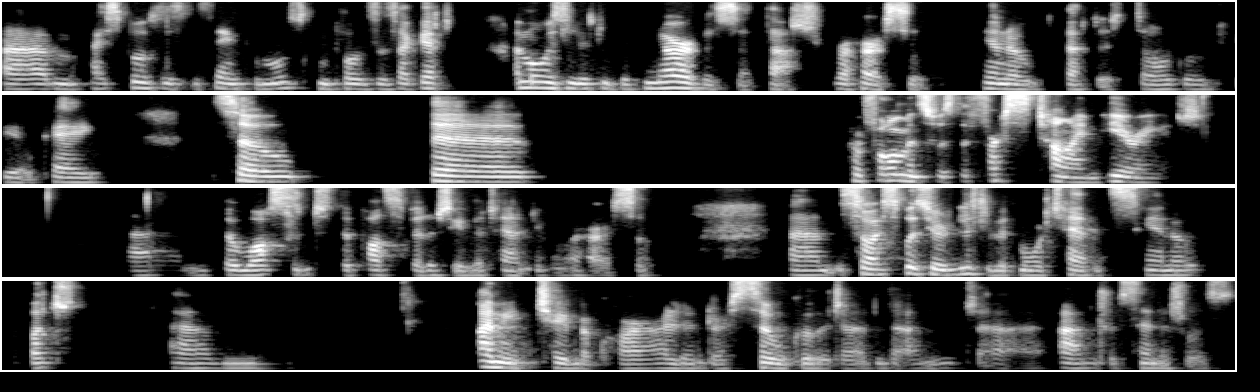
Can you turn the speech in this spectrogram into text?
um, I suppose it's the same for most composers. I get, I'm always a little bit nervous at that rehearsal, you know, that it's all going to be okay. So, the performance was the first time hearing it um, there wasn't the possibility of attending a rehearsal. Um, so I suppose you're a little bit more tense, you know. But um, I mean, Chamber Choir Ireland are so good, and and uh, Andrew Synnott was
